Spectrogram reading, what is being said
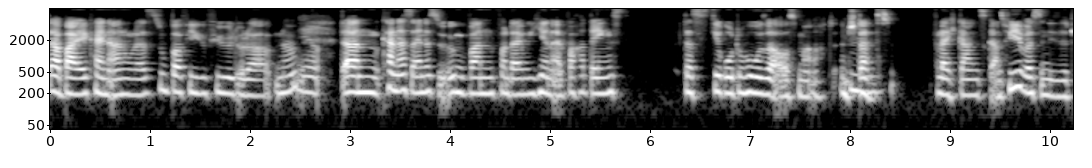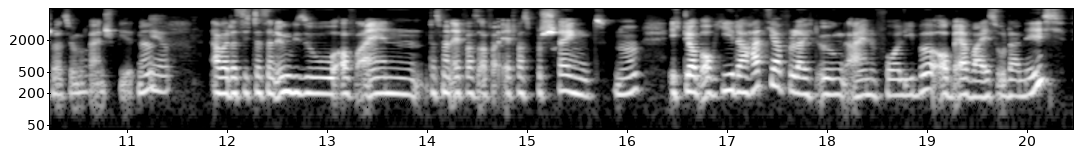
dabei, keine Ahnung, da hast super viel gefühlt oder, ne? Ja. Dann kann das sein, dass du irgendwann von deinem Gehirn einfach denkst, dass es die rote Hose ausmacht, anstatt vielleicht ganz, ganz viel, was in die Situation mit reinspielt, ne? ja. Aber dass sich das dann irgendwie so auf ein, dass man etwas auf etwas beschränkt. Ne? Ich glaube, auch jeder hat ja vielleicht irgendeine Vorliebe, ob er weiß oder nicht.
